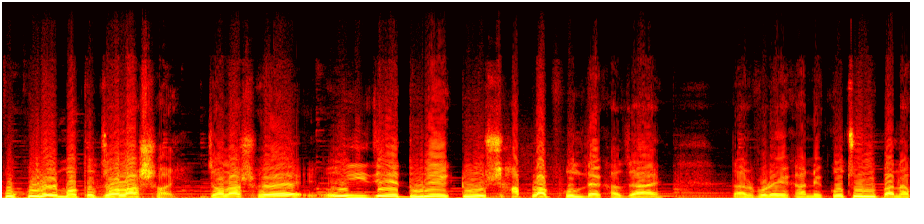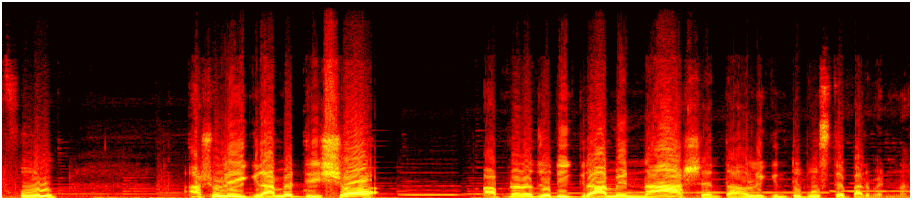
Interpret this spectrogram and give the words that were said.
পুকুরের মতো জলাশয়। জলাশয়ে ওই যে দূরে একটু শাপলা ফুল দেখা যায়। তারপরে এখানে কচুরিপানা ফুল। আসলে এই গ্রামের দৃশ্য, আপনারা যদি গ্রামে না আসেন, তাহলে কিন্তু বুঝতে পারবেন না।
